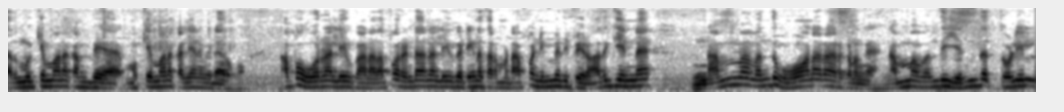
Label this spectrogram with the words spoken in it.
அது முக்கியமான கம்பெ முக்கியமான கல்யாண வீடாக இருக்கும். அப்போ ஒரு நாள் லீவ் காணாது. அப்போ ரெண்டாவது நாள் லீவ் கேட்டிங்கன்னா தர அப்போ நிம்மதி போயிடும் அதுக்கு என்ன? நம்ம வந்து ஓனராக இருக்கணுங்க. நம்ம வந்து எந்த தொழில்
